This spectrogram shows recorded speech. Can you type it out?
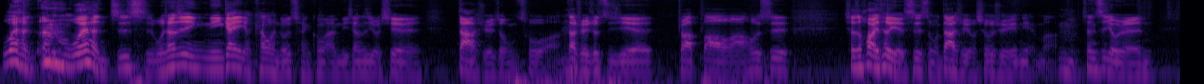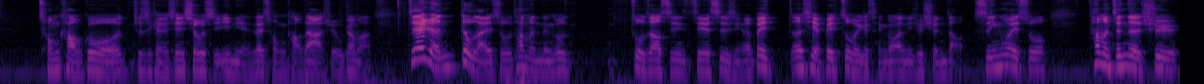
我也很我也很支持，我相信你应该也看过很多成功案例，像是有些人大学中辍啊，大学就直接 drop out 啊，或者是像是坏特也是什么大学有休学一年嘛，甚至有人重考过，就是可能先休息一年再重考大学或干嘛。这些人对我来说，他们能够做到事情这些事情，而被而且被作为一个成功案例去宣导，是因为说他们真的去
